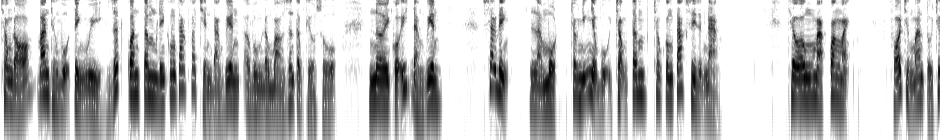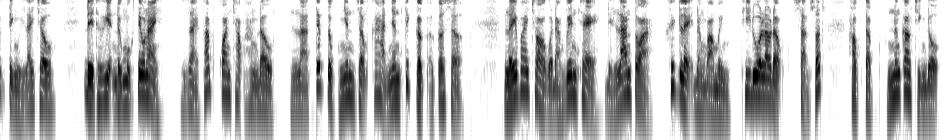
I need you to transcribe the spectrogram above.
Trong đó, Ban Thường vụ tỉnh ủy rất quan tâm đến công tác phát triển đảng viên ở vùng đồng bào dân tộc thiểu số, nơi có ít đảng viên, xác định là một trong những nhiệm vụ trọng tâm trong công tác xây dựng đảng. Theo ông Mạc Quang Mạnh, Phó trưởng ban tổ chức tỉnh ủy Lai Châu, để thực hiện được mục tiêu này, giải pháp quan trọng hàng đầu là tiếp tục nhân rộng các hạt nhân tích cực ở cơ sở, lấy vai trò của đảng viên trẻ để lan tỏa, khích lệ đồng bào mình thi đua lao động, sản xuất, học tập, nâng cao trình độ,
